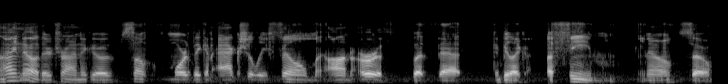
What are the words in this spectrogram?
I know they're trying to go some more they can actually film on Earth, but that can be like a theme, you know. So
